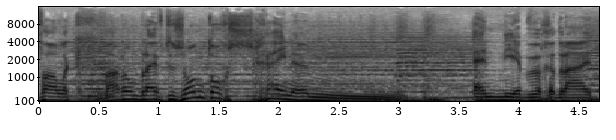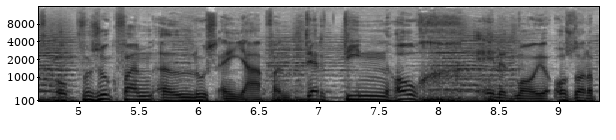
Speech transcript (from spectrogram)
Valk, waarom blijft de zon toch schijnen? En die hebben we gedraaid op verzoek van eh, Loes en Jaap van 13 hoog in het mooie Osdorp.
